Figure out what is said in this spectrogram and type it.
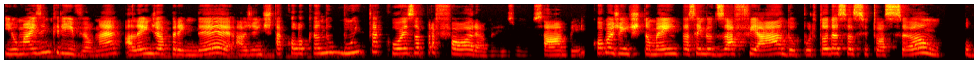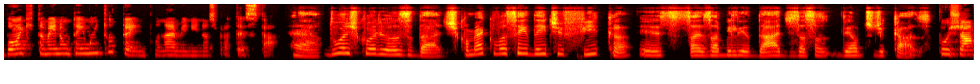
e o mais incrível, né? Além de aprender, a gente está colocando muita coisa para fora mesmo, sabe? Como a gente também está sendo desafiado por toda essa situação, o bom é que também não tem muito tempo, né, meninas, para testar. É. Duas curiosidades. Como é que você identifica essas habilidades dentro de casa? Puxa,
